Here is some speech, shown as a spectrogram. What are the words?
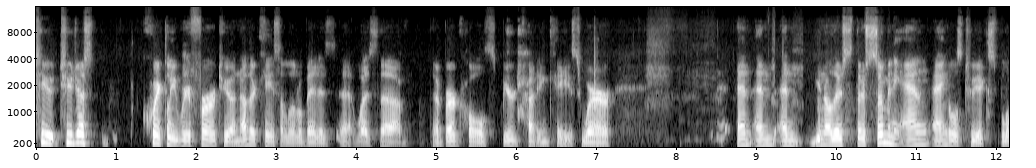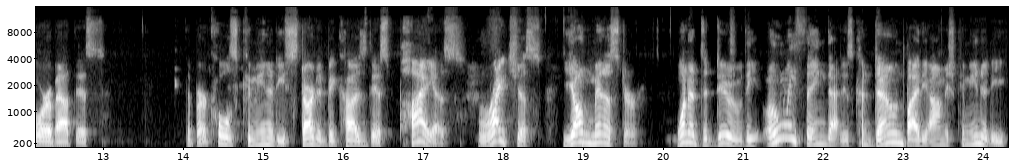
to to just quickly refer to another case a little bit is uh, was the the Bergholz beard cutting case where and and and you know there's there's so many an- angles to explore about this. The Bergholz community started because this pious, righteous young minister wanted to do the only thing that is condoned by the Amish community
